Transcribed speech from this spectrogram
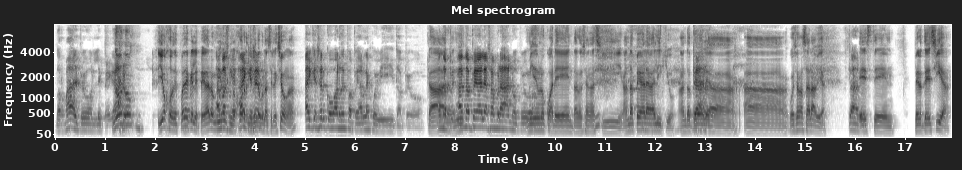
normal, pero le No, pegaron. no. Y ojo, después de que le pegaron, vino su mejor rendimiento ser- con la selección, ¿ah? Hay que ser cobarde para pegarle a Cuevita, pero. Claro, anda, pe- mi- anda a pegarle a Zambrano, pero. Mide 1.40, no sean así. Anda a pegarle a Galiquio. Anda a pegarle a, a. ¿Cómo se llama? Sarabia. Claro. Este, pero te decía,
